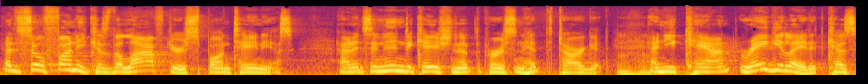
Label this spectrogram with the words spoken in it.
it's so funny because the laughter is spontaneous and it's an indication that the person hit the target. Mm-hmm. And you can't regulate it because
